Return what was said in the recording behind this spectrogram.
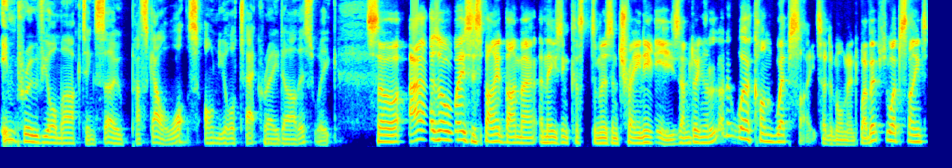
improve your marketing. So, Pascal, what's on your tech radar this week? So, as always, inspired by my amazing customers and trainees, I'm doing a lot of work on websites at the moment, web websites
